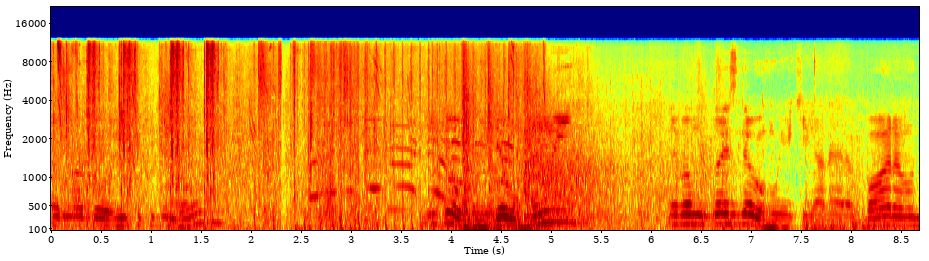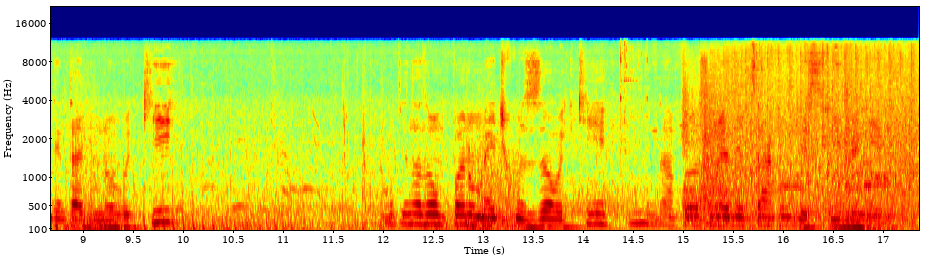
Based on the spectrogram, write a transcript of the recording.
Vou uma aqui de novo. E deu ruim, deu ruim. Levamos dois, deu ruim aqui, galera. Bora, vamos tentar de novo aqui. Nós vamos pôr um médicozão aqui. Na próxima já deve estar com desfibra nele.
